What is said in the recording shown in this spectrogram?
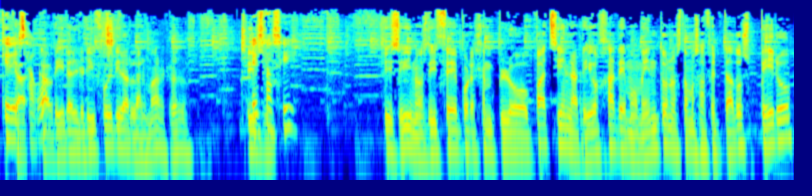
que desaguar. abrir el grifo y tirarla al mar, claro. Sí, es sí. así. Sí, sí, nos dice, por ejemplo, Pachi, en La Rioja, de momento no estamos afectados, pero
